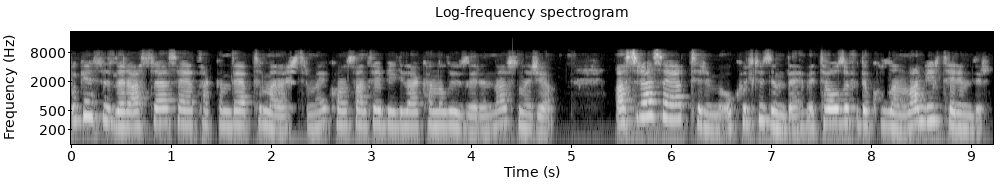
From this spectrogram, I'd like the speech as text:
Bugün sizlere astral seyahat hakkında yaptığım araştırmayı Konsantre Bilgiler kanalı üzerinden sunacağım. Astral seyahat terimi okültizmde ve teozofide kullanılan bir terimdir.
